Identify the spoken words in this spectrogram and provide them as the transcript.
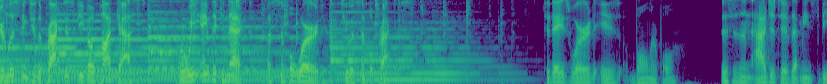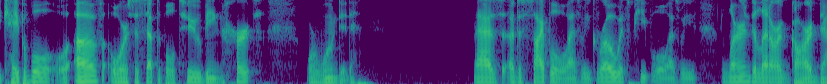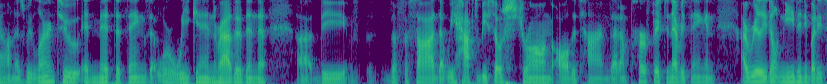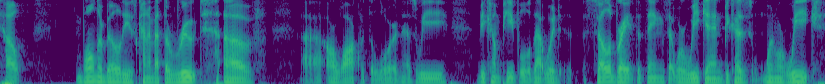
You're listening to the Practice Devo podcast, where we aim to connect a simple word to a simple practice. Today's word is vulnerable. This is an adjective that means to be capable of or susceptible to being hurt or wounded. As a disciple, as we grow with people, as we learn to let our guard down, as we learn to admit the things that we're weak in rather than the uh, the the facade that we have to be so strong all the time that I'm perfect and everything and I really don't need anybody's help. Vulnerability is kind of at the root of uh, our walk with the Lord as we become people that would celebrate the things that we're weak in because when we're weak,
